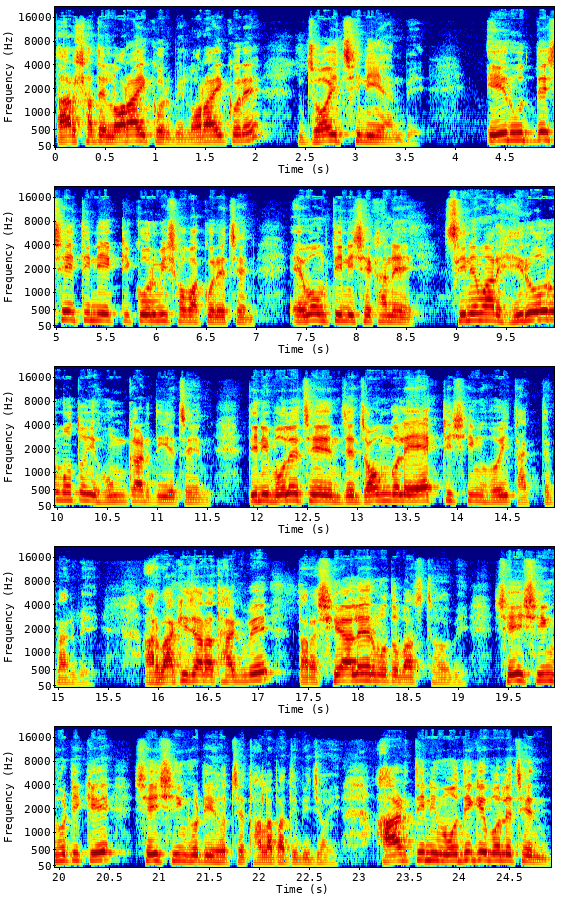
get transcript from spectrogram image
তার সাথে লড়াই করবে, লড়াই করে জয় ছিনিয়ে আনবে। এর উদ্দেশ্যেই তিনি একটি কর্মী সভা করেছেন এবং তিনি সেখানে সিনেমার হিরোর মতোই হুঙ্কার দিয়েছেন। তিনি বলেছেন যে, জঙ্গলে একটি সিংহই থাকতে পারবে, আর বাকি যারা থাকবে, তারা শেয়ালের মতো বাঁচতে হবে। সেই সিংহটিকে, সেই সিংহটি হচ্ছে থালাপাতি বিজয়। আর তিনি মোদিকে বলেছেন,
